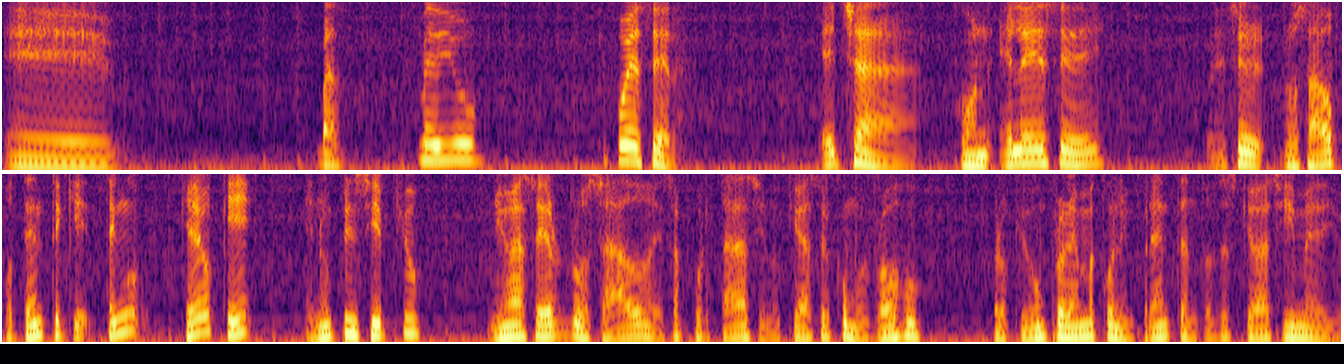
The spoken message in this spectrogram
eh, medio. ¿Qué puede ser? Hecha con LSD, con ese rosado potente que tengo. Creo que en un principio no iba a ser rosado esa portada, sino que iba a ser como rojo, pero que hubo un problema con la imprenta, entonces quedó así medio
